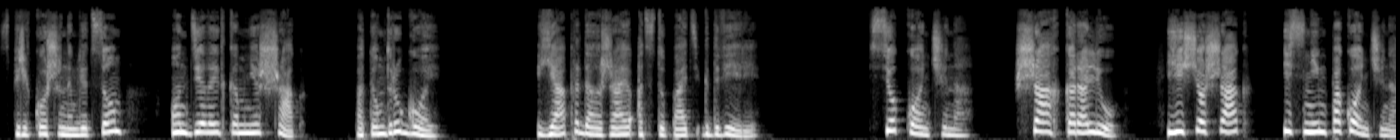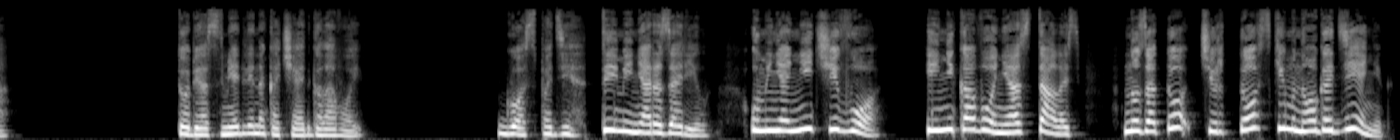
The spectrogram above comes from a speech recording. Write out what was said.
С перекошенным лицом он делает ко мне шаг, потом другой. Я продолжаю отступать к двери. Все кончено. Шах королю. Еще шаг, и с ним покончено. Тобиас медленно качает головой. Господи, ты меня разорил. У меня ничего и никого не осталось, но зато чертовски много денег.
